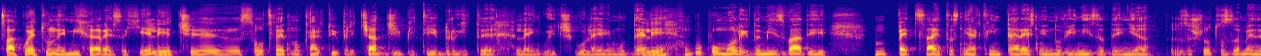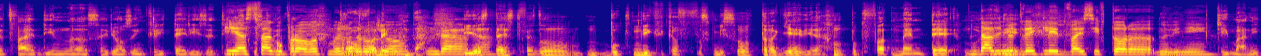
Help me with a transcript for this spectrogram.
Това, което не ми хареса Хели е, че съответно, както и при чат GPT и другите language големи модели, го помолих да ми извади пет сайта с някакви интересни новини за деня, защото за мен това е един а, сериозен критерий за един. И аз това го пробвах, между Пробва другото. Да. да. И естествено, бук, никакъв смисъл трагедия. Менте новини. Даде ми 2022 новини. Ти, мани,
